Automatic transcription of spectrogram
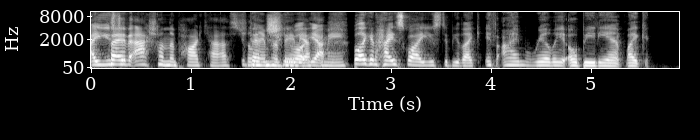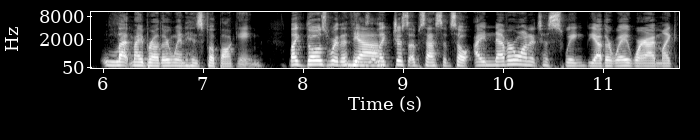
I used I to have Ash on the podcast, she'll name her baby will- after yeah. me. But like in high school, I used to be like, if I'm really obedient, like let my brother win his football game. Like those were the things Yeah. that, like just obsessive. So I never wanted to swing the other way where I'm like,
